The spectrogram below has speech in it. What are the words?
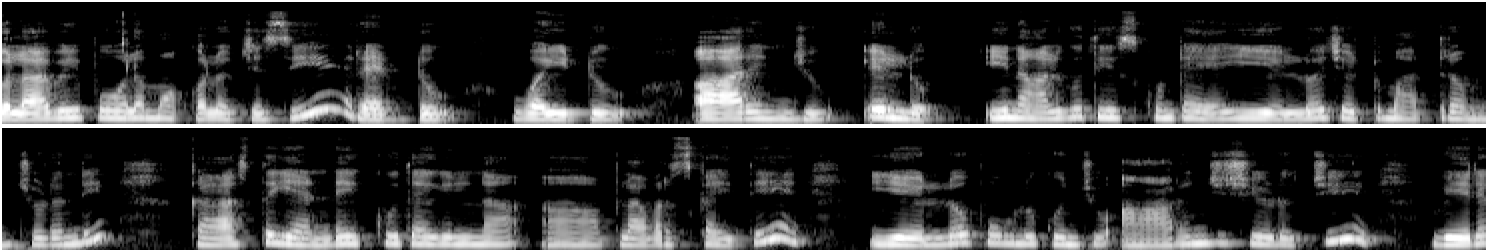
గులాబీ పువ్వుల మొక్కలు వచ్చేసి రెడ్ వైటు ఆరెంజ్ ఎల్లో. ఈ నాలుగు తీసుకుంటే ఈ ఎల్లో చెట్టు మాత్రం చూడండి కాస్త ఎండ ఎక్కువ తగిలిన ఫ్లవర్స్కి అయితే ఈ ఎల్లో పువ్వులు కొంచెం ఆరెంజ్ షేడ్ వచ్చి వేరే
